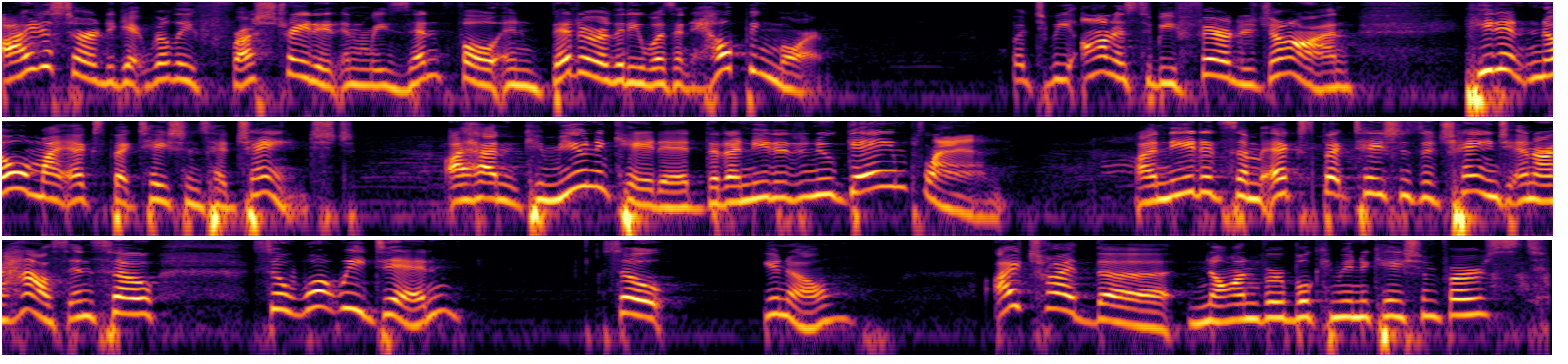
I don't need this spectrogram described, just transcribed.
I just started to get really frustrated and resentful and bitter that he wasn't helping more. But to be honest, to be fair to John, he didn't know my expectations had changed. I hadn't communicated that I needed a new game plan. I needed some expectations to change in our house. And so so what we did, so you know, I tried the nonverbal communication first.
